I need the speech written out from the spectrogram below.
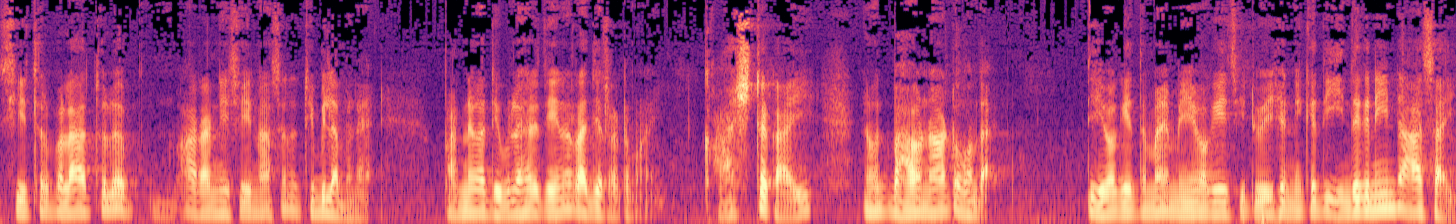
සීතල පළාතවල ආරණ්‍ය සීනාසන තිබිලම නැහැ. පන්නේවා තිබුණා හැර තියෙන රජ රටමයි. කාෂ්ඨකයි. නමුත් භාවනාවට හොඳයි. ඒ වගේ තමයි මේ වගේ සිටුේෂන් එකදී ඉඳගෙන ඉන්න ආසයි.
